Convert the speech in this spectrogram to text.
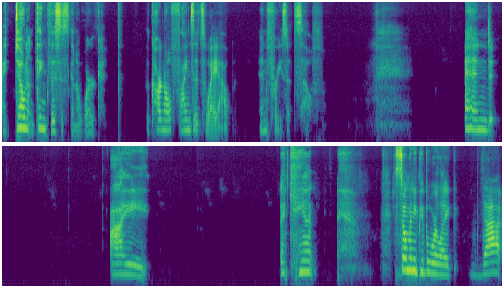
I don't think this is going to work, the cardinal finds its way out and frees itself. And I I can't so many people were like that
